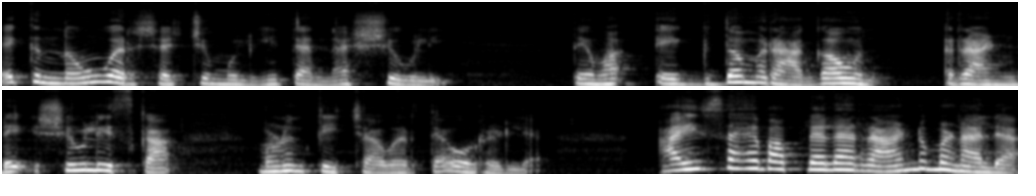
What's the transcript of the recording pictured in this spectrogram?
एक नऊ वर्षाची मुलगी त्यांना शिवली. तेव्हा एकदम रागावून रांडे शिवलीस का? म्हणून तिच्यावर त्या ओरडल्या. आईसाहेब आपल्याला रांड म्हणाल्या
